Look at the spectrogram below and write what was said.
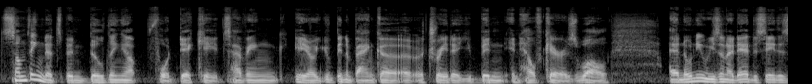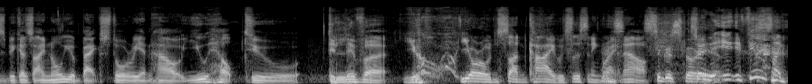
something that's been building up for decades? Having, you know, you've been a banker, a, a trader, you've been in healthcare as well. And the only reason I dare to say this is because I know your backstory and how you helped to deliver your your own son Kai, who's listening right now. it's a good story, So yeah. it, it feels like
